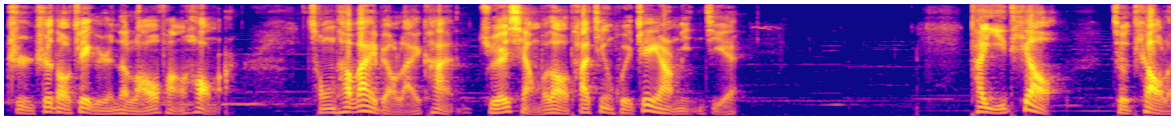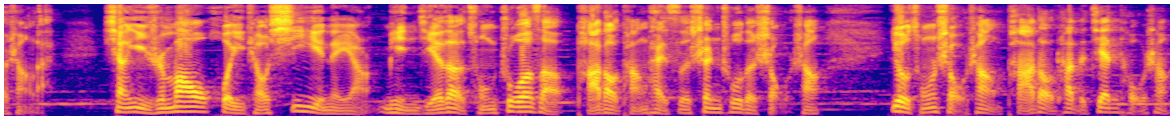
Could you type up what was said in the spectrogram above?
只知道这个人的牢房号码，从他外表来看，绝想不到他竟会这样敏捷。他一跳就跳了上来，像一只猫或一条蜥蜴那样敏捷地从桌子爬到唐泰斯伸出的手上，又从手上爬到他的肩头上，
